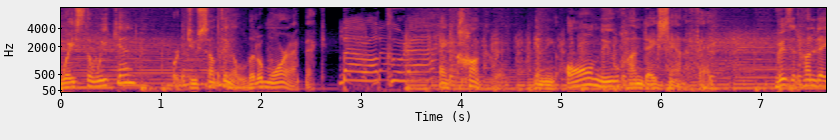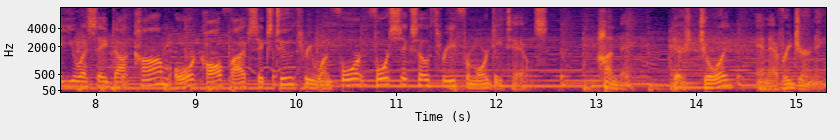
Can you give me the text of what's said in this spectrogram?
Waste the weekend or do something a little more epic? And conquer it in the all new Hyundai Santa Fe. Visit HyundaiUSA.com or call 562 for more details. Hyundai, there's joy in every journey.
